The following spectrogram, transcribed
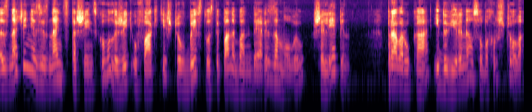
Значення зізнань Сташинського лежить у факті, що вбивство Степана Бандери замовив Шелепін, права рука і довірена особа Хрущова.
